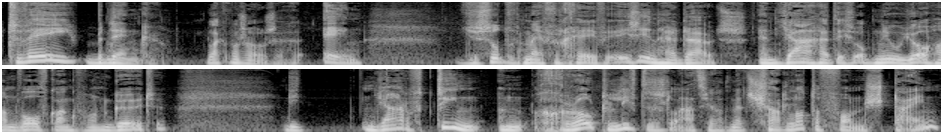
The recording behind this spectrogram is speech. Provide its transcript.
twee bedenken. Laat ik maar zo zeggen. Eén, je zult het mij vergeven, is in het Duits. En ja, het is opnieuw Johann Wolfgang von Goethe. Een jaar of tien een grote liefdesrelatie had met Charlotte von Stein.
